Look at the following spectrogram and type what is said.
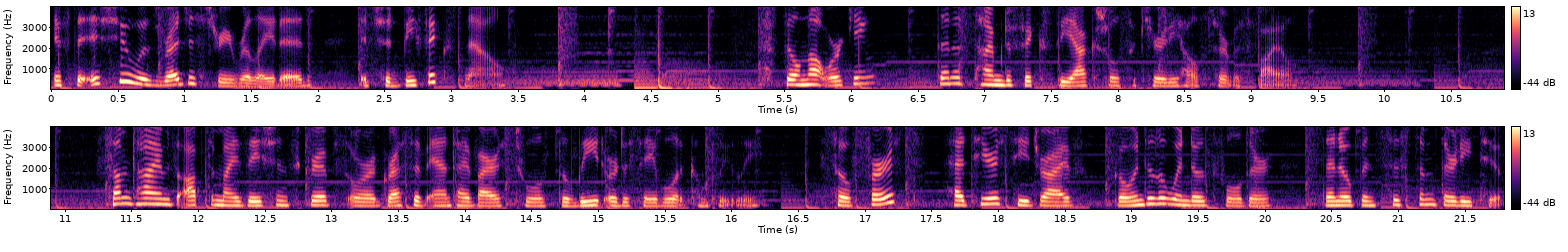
If the issue was registry related, it should be fixed now. Still not working? Then it's time to fix the actual Security Health Service file. Sometimes optimization scripts or aggressive antivirus tools delete or disable it completely. So first, head to your C drive, go into the Windows folder, then open System32.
